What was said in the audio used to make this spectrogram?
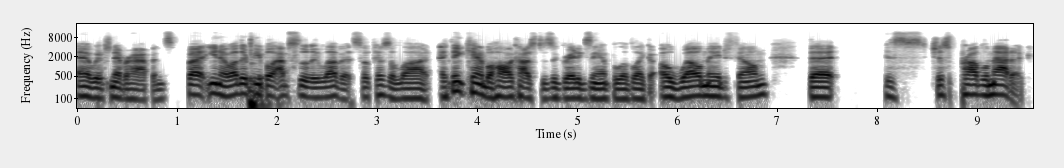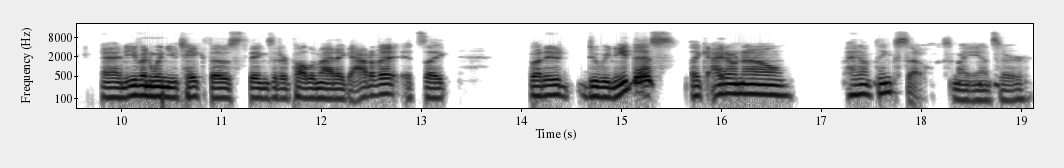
uh, which never happens. But you know, other people absolutely love it. So there's a lot. I think Cannibal Holocaust is a great example of like a well-made film that is just problematic. And even when you take those things that are problematic out of it, it's like, but it, do we need this? Like, I don't know. I don't think so. Is my answer.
